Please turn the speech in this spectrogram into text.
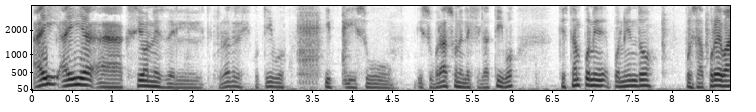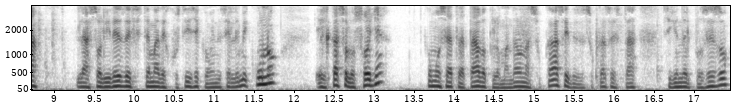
hay, hay acciones del titular del Ejecutivo y, y, su, y su brazo en el Legislativo que están poniendo pues a prueba la solidez del sistema de justicia, como dice el MIC. Uno, el caso Lozoya, cómo se ha tratado, que lo mandaron a su casa y desde su casa está siguiendo el proceso.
